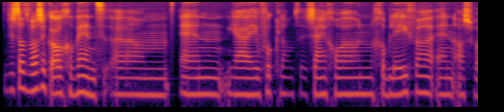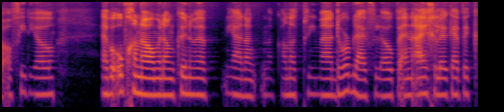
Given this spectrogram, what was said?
dus dat was ik al gewend. Ehm, en ja, heel veel klanten zijn gewoon gebleven. En als we al video hebben opgenomen, dan kunnen we, ja, dan, dan kan het prima door blijven lopen. En eigenlijk heb ik,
